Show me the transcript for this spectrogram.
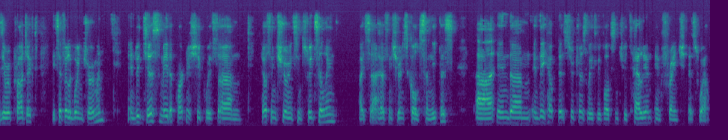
Zero Project, it's available in German. And we just made a partnership with um, health insurance in Switzerland it's a health insurance called Sanitas. Uh, and, um, and they helped us to translate Livox into Italian and French as well.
